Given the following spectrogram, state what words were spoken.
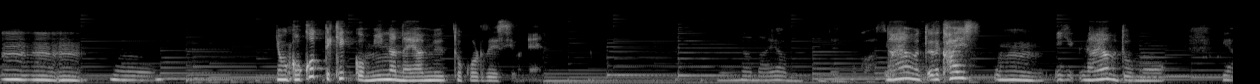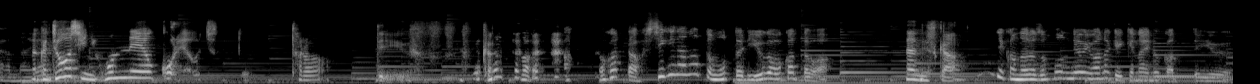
うんうん。うんでもここって結構みんな悩むところですよね。みんな悩んでんのか。悩むって、会しうん、い悩むと思いや。なんか上司に本音をこれをちょっと言ったらっていう。なんかなんかあ、分かった。不思議だなと思った理由が分かったわ。何ですか？なんで必ず本音を言わなきゃいけないのかっていう、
